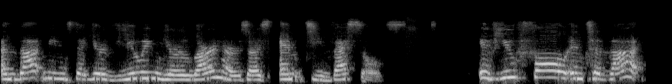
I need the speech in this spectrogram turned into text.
And that means that you're viewing your learners as empty vessels. If you fall into that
